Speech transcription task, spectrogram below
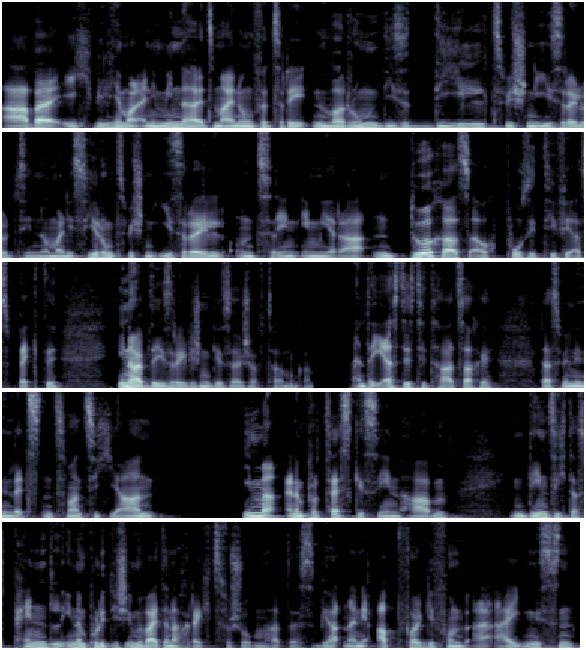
Aber ich will hier mal eine Minderheitsmeinung vertreten, warum dieser Deal zwischen Israel oder diese Normalisierung zwischen Israel und den Emiraten durchaus auch positive Aspekte innerhalb der israelischen Gesellschaft haben kann. Der erste ist die Tatsache, dass wir in den letzten 20 Jahren immer einen Prozess gesehen haben, in dem sich das Pendel innenpolitisch immer weiter nach rechts verschoben hat. Wir hatten eine Abfolge von Ereignissen,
